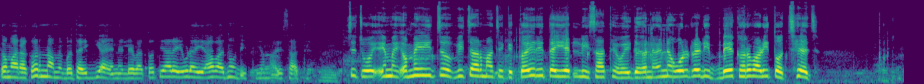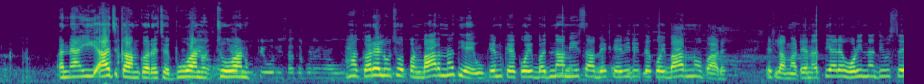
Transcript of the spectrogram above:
તમારા ઘરના અમે બધા ગયા એને લેવા. તો ત્યારે એવડા એ આવવા ન દીધી અમારી સાથે. જે જો એમાં અમે જ વિચારમાં છે કે કઈ રીતે એટલી સાથે વહી ગઈ અને એને ઓલરેડી બે ઘરવાળી તો છે જ. અને આ આ જ કામ કરે છે, ભૂવાનું, જોવાનું. હા, કરેલું છું, પણ બહાર નથી આવ્યું. કેમ કે કોઈ બદનામી હિસાબે કે એવી રીતે કોઈ બહાર ન પાડે. એટલા માટે. અને અત્યારે હોળીના દિવસે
